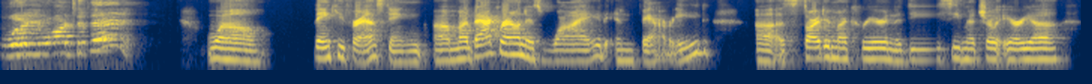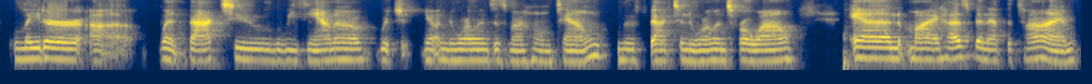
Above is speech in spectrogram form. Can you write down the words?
where you are today. Well, thank you for asking. Uh, my background is wide and varied. Uh, started my career in the DC metro area, later uh, went back to Louisiana, which, you know, New Orleans is my hometown, moved back to New Orleans for a while. And my husband at the time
